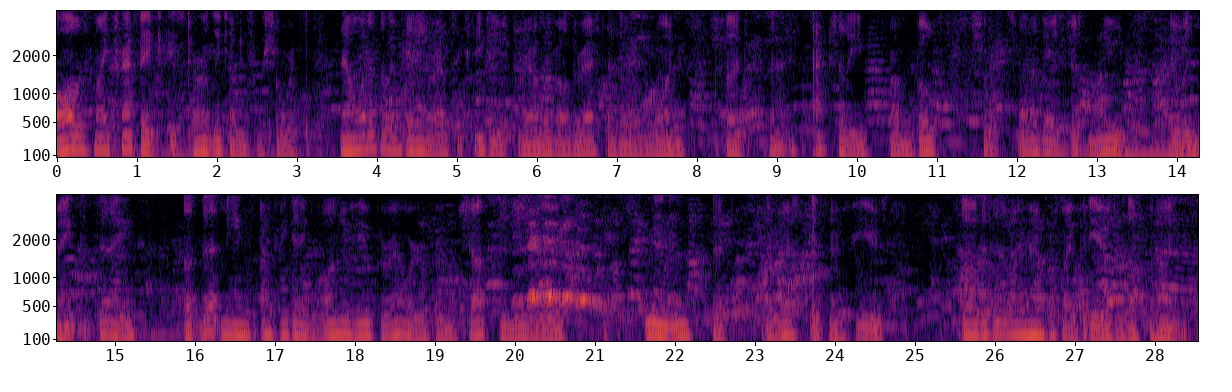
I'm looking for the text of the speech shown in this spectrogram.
All of my traffic is currently coming from shorts. Now one of them is getting around 60 views per hour, while the rest has only one, but that is actually from both shorts. One of them is just new, it was made today, but that means I'd be getting one view per hour from just the new videos, meaning that the rest gets no views, so this is why half of my videos are left behind.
